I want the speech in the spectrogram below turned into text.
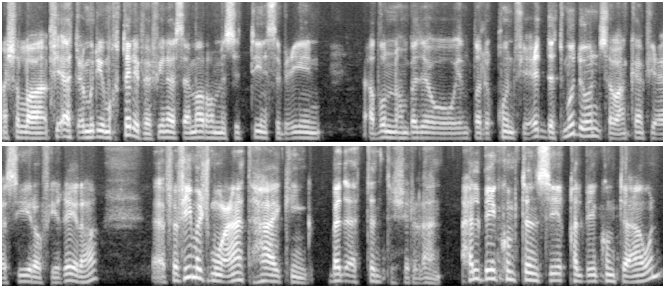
ما شاء الله فئات عمرية مختلفة، في ناس أعمارهم من 60 70 أظنهم بدأوا ينطلقون في عدة مدن سواء كان في عسير أو في غيرها. ففي مجموعات hiking بدأت تنتشر الآن، هل بينكم تنسيق؟ هل بينكم تعاون؟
